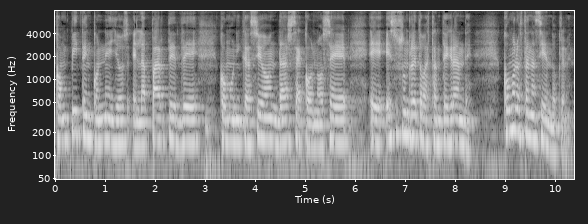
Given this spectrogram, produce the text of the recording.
compiten con ellos en la parte de comunicación, darse a conocer? Eh, eso es un reto bastante grande. ¿Cómo lo están haciendo, Clemen?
